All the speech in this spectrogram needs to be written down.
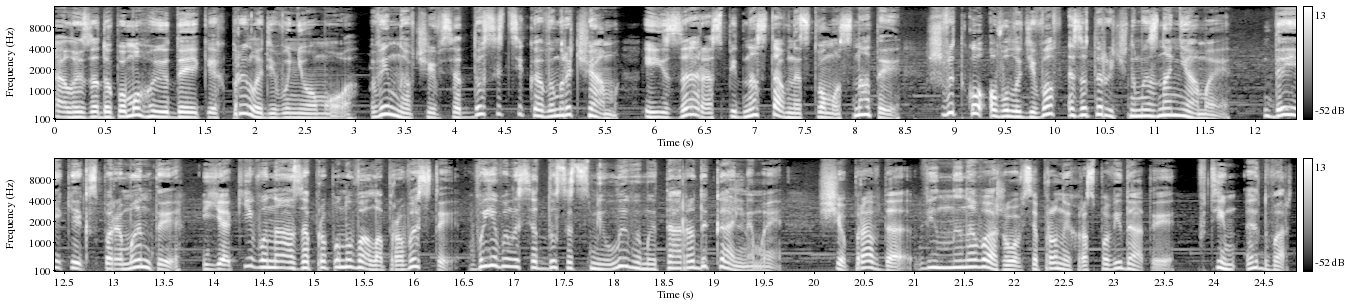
але за допомогою деяких приладів у ньому він навчився досить цікавим речам, і зараз під наставництвом оснати швидко оволодівав езотеричними знаннями. Деякі експерименти, які вона запропонувала провести, виявилися досить сміливими та радикальними. Щоправда, він не наважувався про них розповідати. Втім, Едвард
